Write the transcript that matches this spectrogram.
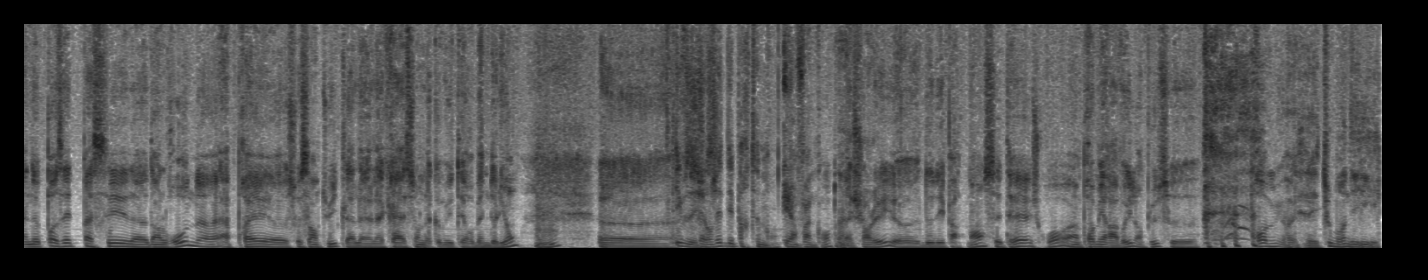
à ne pas être passée euh, dans le Rhône euh, après euh, 68, la, la- la création de la communauté urbaine de Lyon. Euh, Et vous avez changé de département. et en fin de compte, on a changé euh, de département. C'était, je crois, un 1er avril en plus. euh, promu- ouais, tout le monde y y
